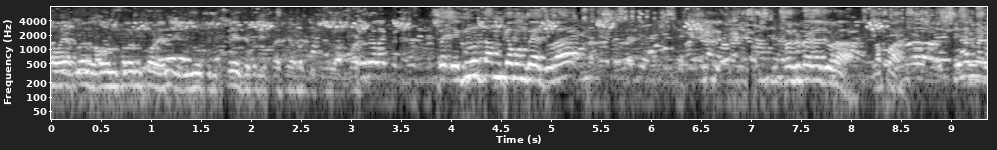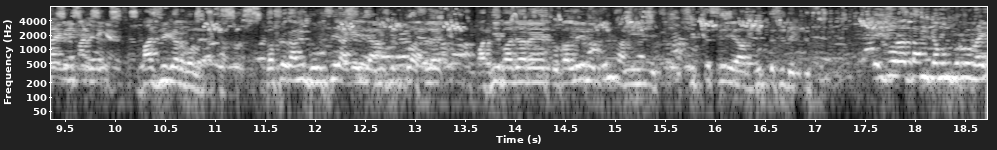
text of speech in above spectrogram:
সবাই আপনারা লালন পালন করেন, এগুলো কিন্তু এগুলোর দাম কেমন ভাই? জোড়া? ছয়শো টাকা জোড়া লাফা। পাঁচ বিঘার বলে। দর্শক আমি বলছি আগে যে আমি কিন্তু আসলে পাখি বাজারে টোটালি নতুন। আমি শিখতেছি আর ঘুরতেছি দেখতেছি। এই জোড়ার দাম কেমন পড়ব ভাই?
